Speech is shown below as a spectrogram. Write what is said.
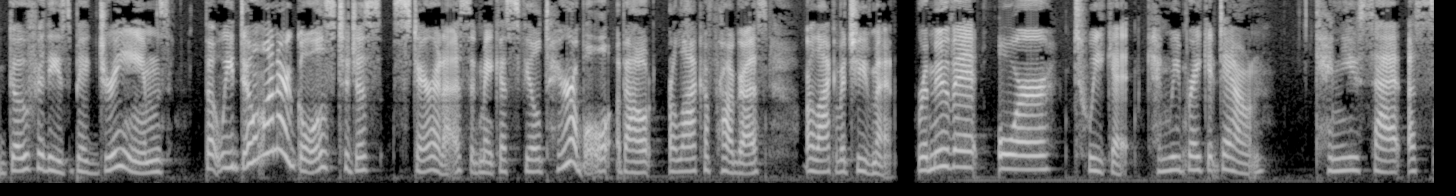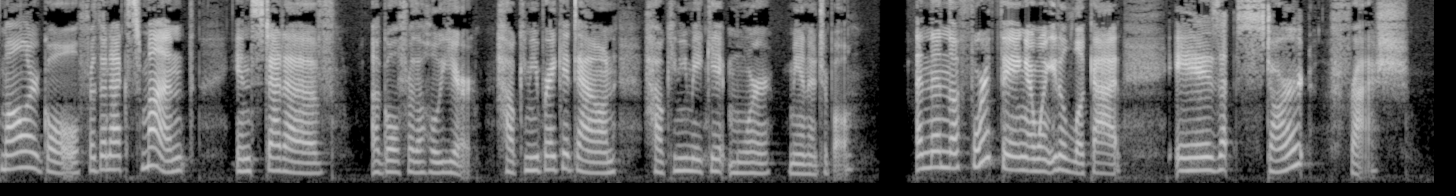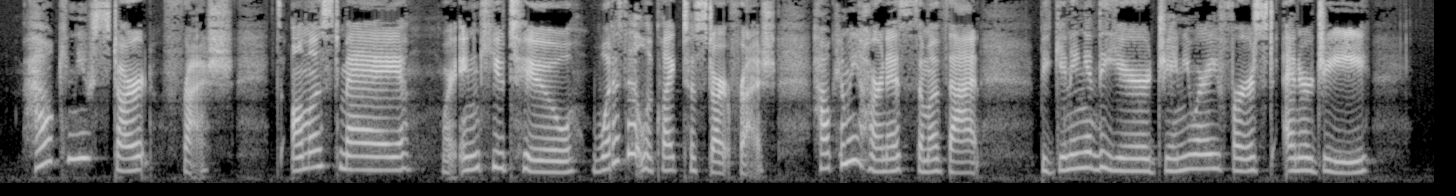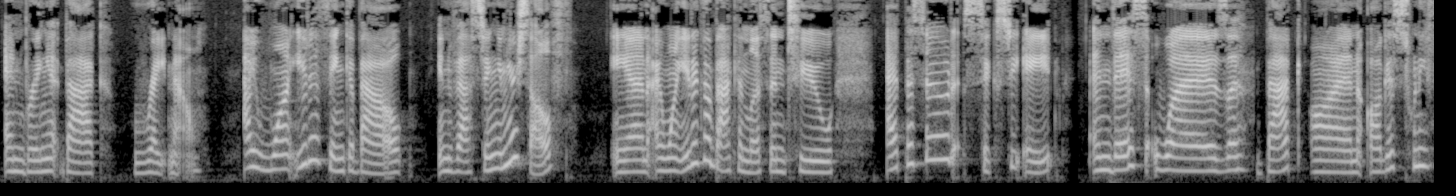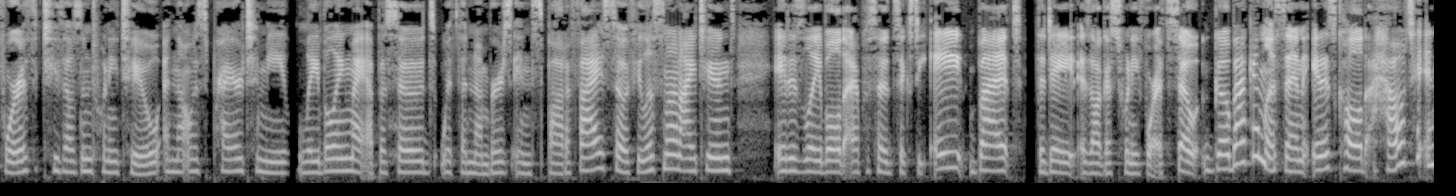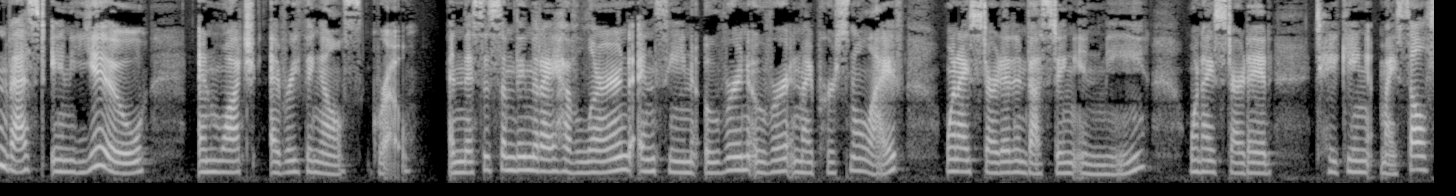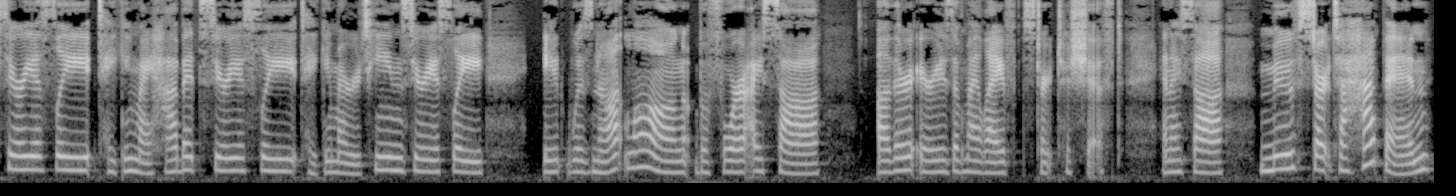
go for these big dreams. But we don't want our goals to just stare at us and make us feel terrible about our lack of progress or lack of achievement. Remove it or tweak it. Can we break it down? Can you set a smaller goal for the next month instead of a goal for the whole year? How can you break it down? How can you make it more manageable? And then the fourth thing I want you to look at is start fresh. How can you start fresh? It's almost May. We're in Q2. What does it look like to start fresh? How can we harness some of that beginning of the year, January 1st energy and bring it back right now? I want you to think about investing in yourself and I want you to go back and listen to episode 68. And this was back on August 24th, 2022. And that was prior to me labeling my episodes with the numbers in Spotify. So if you listen on iTunes, it is labeled episode 68, but the date is August 24th. So go back and listen. It is called How to Invest in You and Watch Everything Else Grow. And this is something that I have learned and seen over and over in my personal life when I started investing in me, when I started taking myself seriously, taking my habits seriously, taking my routine seriously. It was not long before I saw other areas of my life start to shift and I saw moves start to happen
